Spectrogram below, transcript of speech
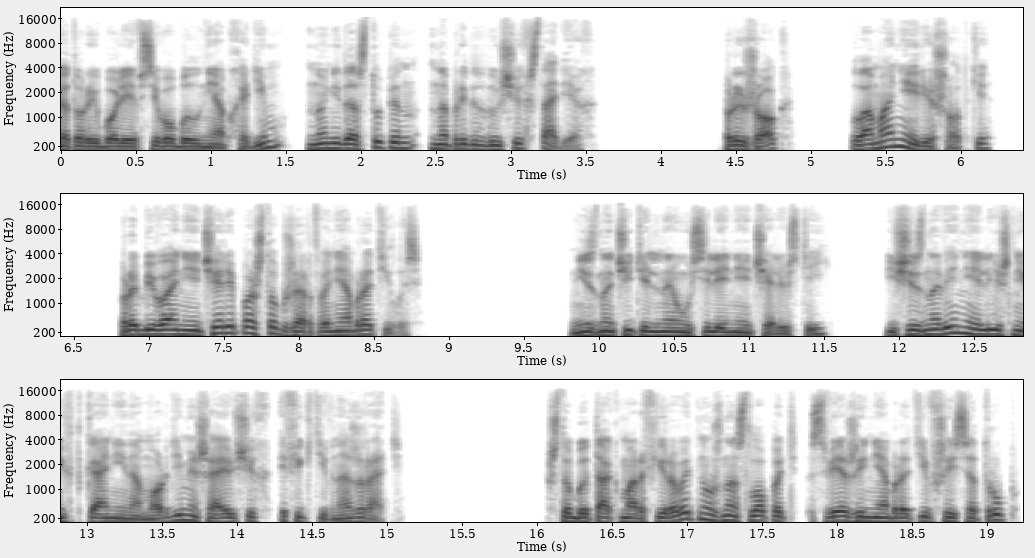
который более всего был необходим, но недоступен на предыдущих стадиях. Прыжок, ломание решетки, пробивание черепа, чтобы жертва не обратилась. Незначительное усиление челюстей, исчезновение лишних тканей на морде, мешающих эффективно жрать. Чтобы так морфировать, нужно слопать свежий необратившийся труп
